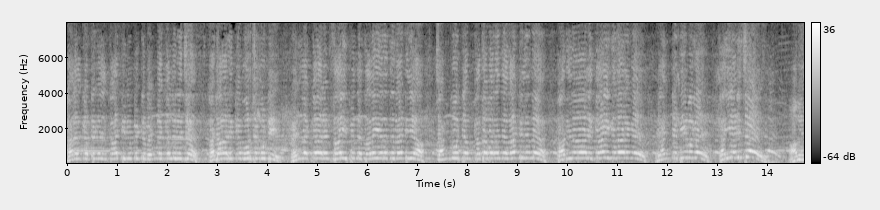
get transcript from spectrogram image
കടൽക്കട്ടകളിൽ കാട്ടിരുമ്പിട്ട് വെണ്ണക്കല്ലുരച്ച് കടാരയ്ക്ക് മൂർച്ച കൂട്ടി വെള്ളക്കാരൻ സായിപ്പിന്റെ തലയെടുത്ത് നാട്ടിയ ചങ്കൂറ്റം കഥ പറഞ്ഞ നാട്ടിൽ നിന്ന് പതിനാല് കായിക താരങ്ങൾ രണ്ട് ടീമുകൾ കൈയടിച്ച് ആവേശ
